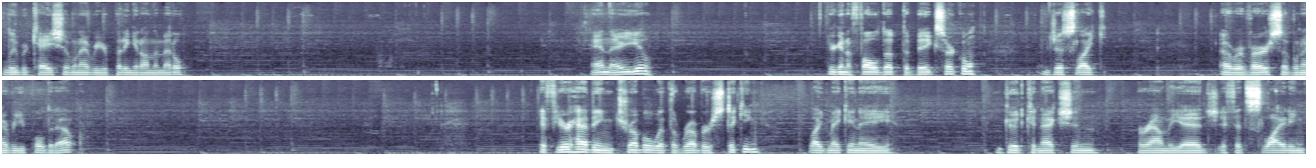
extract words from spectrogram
lubrication whenever you're putting it on the metal. And there you go. You're going to fold up the big circle just like a reverse of whenever you pulled it out. If you're having trouble with the rubber sticking, like making a good connection around the edge, if it's sliding,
